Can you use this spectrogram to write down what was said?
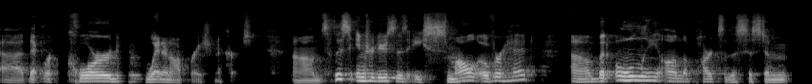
uh, that record when an operation occurs. Um, so this introduces a small overhead, um, but only on the parts of the system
